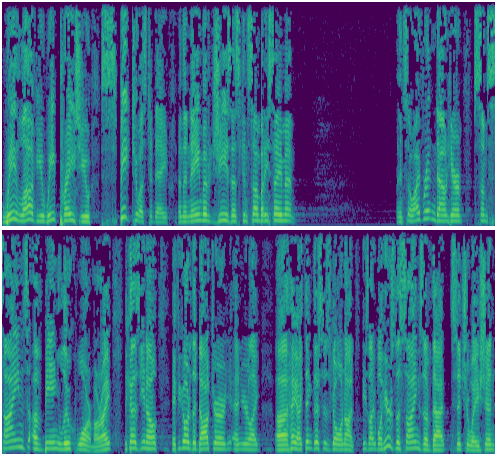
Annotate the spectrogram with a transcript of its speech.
We love you. We praise you. Speak to us today in the name of Jesus. Can somebody say amen? And so I've written down here some signs of being lukewarm, alright? Because, you know, if you go to the doctor and you're like, uh, hey, I think this is going on. He's like, well, here's the signs of that situation.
